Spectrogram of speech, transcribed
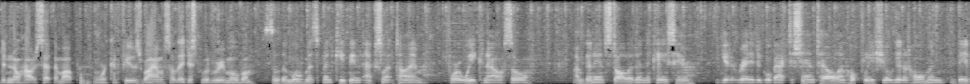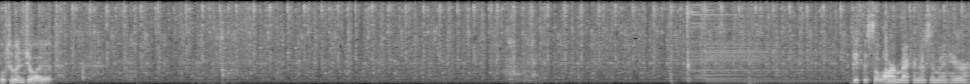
didn't know how to set them up and were confused by them, so they just would remove them. So the movement's been keeping excellent time for a week now, so I'm going to install it in the case here, get it ready to go back to Shantyl, and hopefully she'll get it home and be able to enjoy it. Get this alarm mechanism in here,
